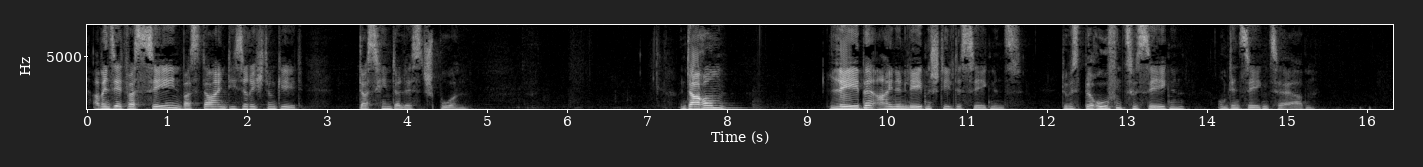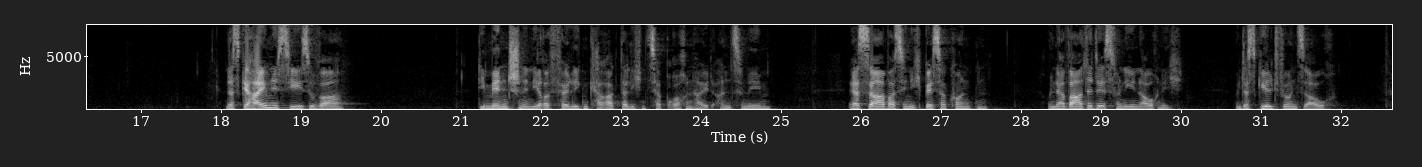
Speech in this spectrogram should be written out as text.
Aber wenn sie etwas sehen, was da in diese Richtung geht, das hinterlässt Spuren. Und darum Lebe einen Lebensstil des Segnens. Du bist berufen zu segnen, um den Segen zu erben. Das Geheimnis Jesu war, die Menschen in ihrer völligen charakterlichen Zerbrochenheit anzunehmen. Er sah, was sie nicht besser konnten und erwartete es von ihnen auch nicht. Und das gilt für uns auch.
